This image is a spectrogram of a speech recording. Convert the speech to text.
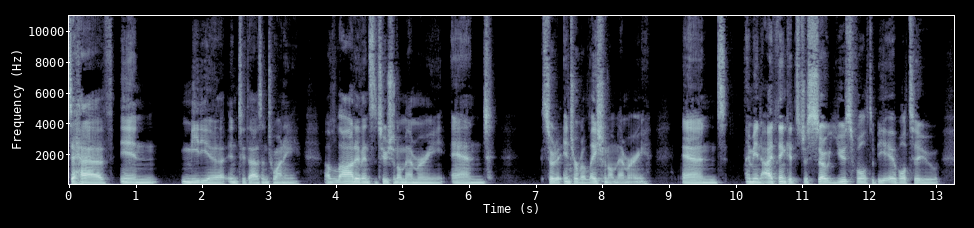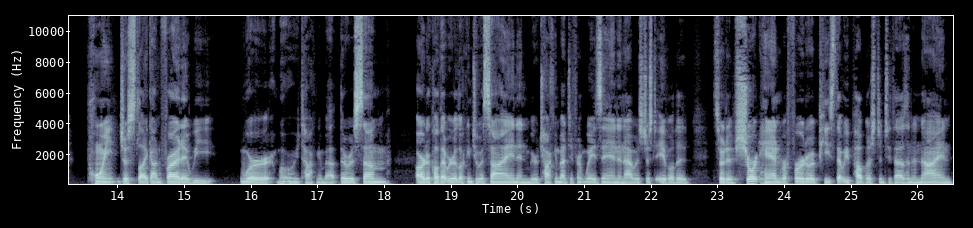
to have in media in 2020. A lot of institutional memory and sort of interrelational memory. And I mean, I think it's just so useful to be able to point, just like on Friday, we were, what were we talking about? There was some article that we were looking to assign, and we were talking about different ways in, and I was just able to sort of shorthand refer to a piece that we published in 2009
